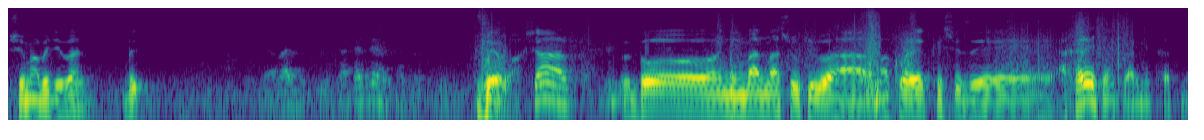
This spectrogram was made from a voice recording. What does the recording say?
שמה בדיעבד? זהו, עכשיו בואו נלמד משהו, כאילו, מה קורה כשזה אחרי שהם כבר מתחתנו.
